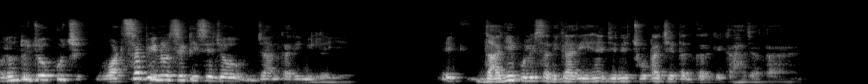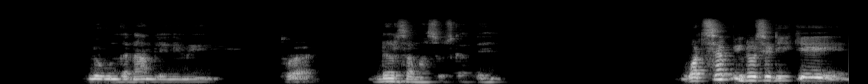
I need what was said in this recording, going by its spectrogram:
परंतु जो कुछ व्हाट्सएप यूनिवर्सिटी से जो जानकारी मिल रही है, एक दागी पुलिस अधिकारी हैं जिन्हें छोटा चेतन करके कहा जाता है। लोग उनका नाम लेने में थोड़ा डर सा महसूस करते हैं। व्हाट्सएप यूनिवर्सिटी के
